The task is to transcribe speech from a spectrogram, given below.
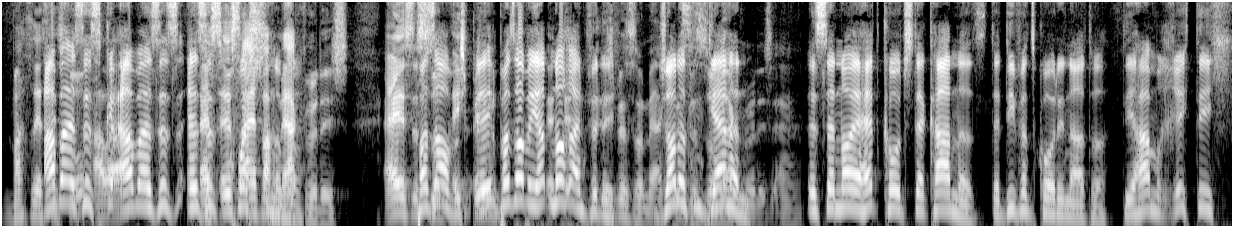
Mach's jetzt Aber, nicht es so, ist, aber aber es ist, es, es ist, ist einfach merkwürdig. Ey, es ist Pass so, auf, ich bin, äh, pass auf, ich habe noch einen für Ich dich. bin so merkwürdig. Jonathan ist so Gannon ey. ist der neue Head Coach der Cardinals, der Defense-Koordinator. Die haben richtig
